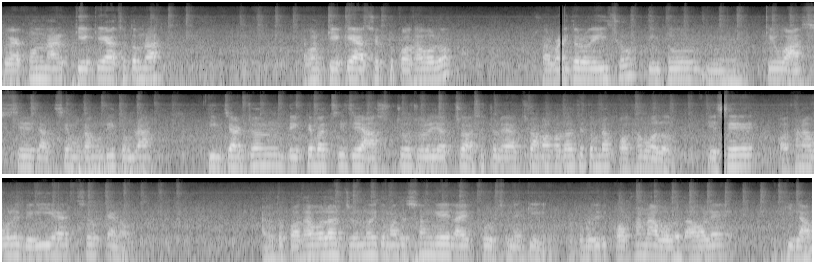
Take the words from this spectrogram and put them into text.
তো এখন আর কে কে আছো তোমরা? এখন কে কে আছো একটু কথা বলো। সর্বাণী তো রয়েইছো, কিন্তু কেউ আসছে, যাচ্ছে মোটামুটি তোমরা তিন চারজন দেখতে পাচ্ছি যে আসছো, চলে যাচ্ছো আসছে চলে যাচ্ছো। আমার কথা হচ্ছে তোমরা কথা বলো। এসে কথা না বলে বেরিয়ে যাচ্ছো কেন? আমি তো কথা বলার জন্যই তোমাদের সঙ্গে লাইভ করছি নাকি? তোমরা যদি কথা না বলো, তাহলে কি লাভ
